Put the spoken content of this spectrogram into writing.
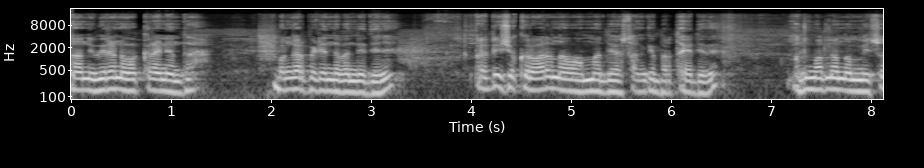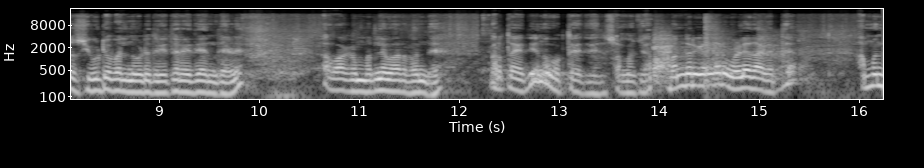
ನಾನು ವೀರಣ್ಣ ಒಕ್ಕರಾಣಿ ಅಂತ ಬಂಗಾರಪೇಟೆಯಿಂದ ಬಂದಿದ್ದೀನಿ. ಪ್ರತಿ ಶುಕ್ರವಾರ ನಾವು ಅಮ್ಮ ದೇವಸ್ಥಾನಕ್ಕೆ ಬರ್ತಾ ಇದ್ದೀವಿ. ಮೊದಲು ಮೊದಲು ನಮ್ಮ ಮಿಸ್ಸಸ್ ಯೂಟ್ಯೂಬಲ್ಲಿ ನೋಡಿದ್ರು ಈ ಥರ ಇದೆ ಅಂತೇಳಿ. ಆವಾಗ ಮೊದಲನೇ ವಾರ ಬಂದೆ. ಬರ್ತಾ ಇದ್ದೀವಿ ನಾವು ಹೋಗ್ತಾ ಇದ್ವಿ. ಇದು ಸಮಾಚಾರ. ಬಂದವರಿಗೆಲ್ಲರೂ ಒಳ್ಳೆಯದಾಗುತ್ತೆ ಅಮ್ಮನ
